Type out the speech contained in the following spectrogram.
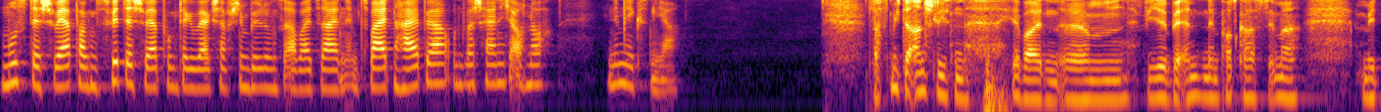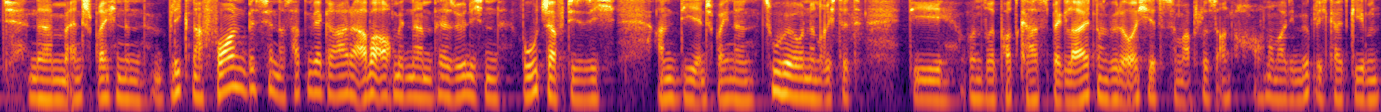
muss der Schwerpunkt, es wird der Schwerpunkt der gewerkschaftlichen Bildungsarbeit sein im zweiten Halbjahr und wahrscheinlich auch noch in dem nächsten Jahr. Lasst mich da anschließen, ihr beiden. Ähm, wir beenden den Podcast immer mit einem entsprechenden Blick nach vorn ein bisschen, das hatten wir gerade, aber auch mit einer persönlichen Botschaft, die sich an die entsprechenden Zuhörenden richtet, die unsere Podcasts begleiten und würde euch jetzt zum Abschluss einfach auch nochmal die Möglichkeit geben,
